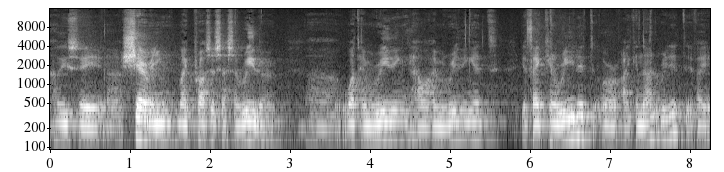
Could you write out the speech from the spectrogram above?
how do you say, uh, sharing my process as a reader, uh, what I'm reading, how I'm reading it, if I can read it or I cannot read it, if I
